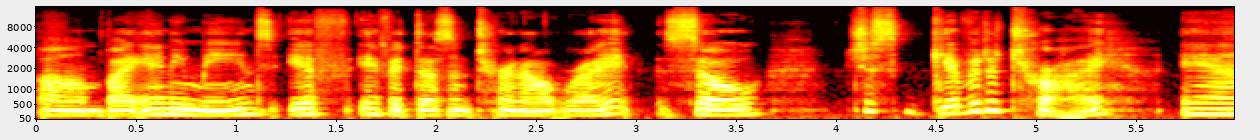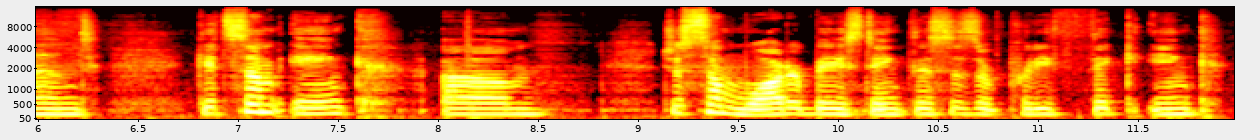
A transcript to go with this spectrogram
um, by any means if, if it doesn't turn out right. So just give it a try and get some ink, um, just some water-based ink. This is a pretty thick ink.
